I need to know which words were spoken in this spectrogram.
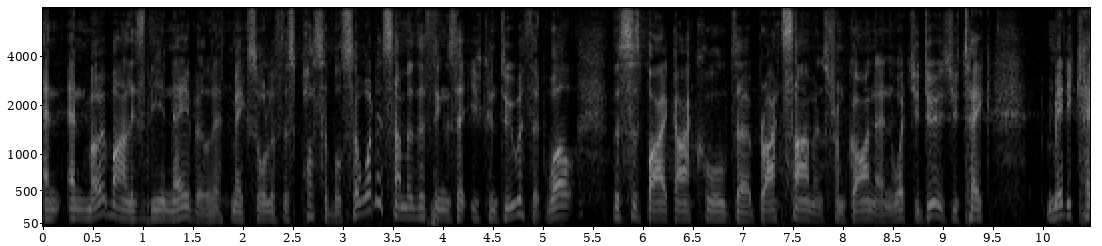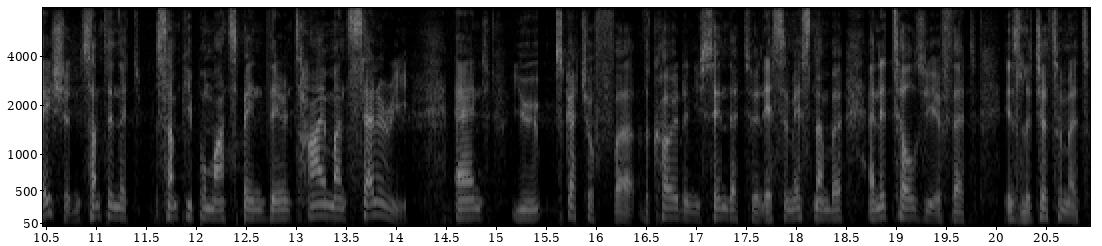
and, and mobile is the enabler that makes all of this possible. So, what are some of the things that you can do with it? Well, this is by a guy called uh, Bright Simons from Ghana, and what you do is you take medication, something that some people might spend their entire month's salary, and you scratch off uh, the code and you send that to an SMS number, and it tells you if that is legitimate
